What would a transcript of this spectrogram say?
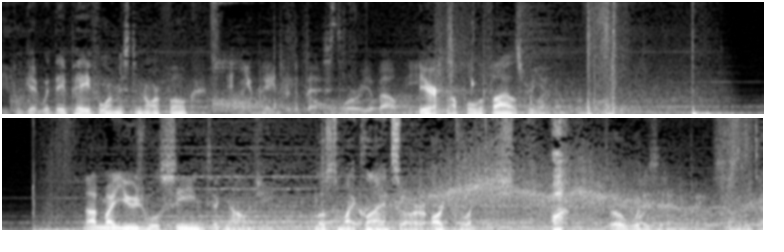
People get what they pay for, Mr. Norfolk. And you paid for the best. Don't worry about me. Here, I'll pull the files for you. Not my usual scene technology. Most of my clients are art collectors. What? So what is it anyway?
